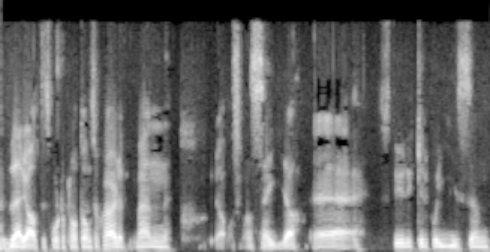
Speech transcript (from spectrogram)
Det där är ju alltid svårt att prata om sig själv, men ja, vad ska man säga? Eh, styrkor på isen.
